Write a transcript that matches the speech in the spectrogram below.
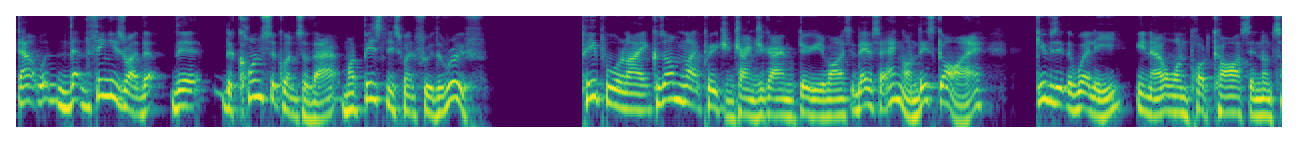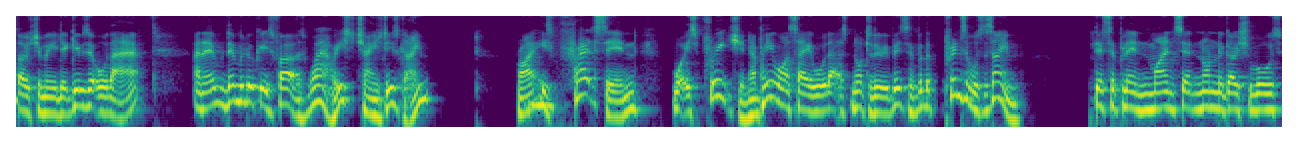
that, that the thing is, right, that the the consequence of that, my business went through the roof. People were like, because I'm like preaching, change your game, do your mind. They would say, hang on, this guy gives it the welly, you know, on podcasts and on social media, gives it all that. And then, we look at his photos. Wow, he's changed his game, right? He's practicing what he's preaching. And people want to say, well, that's not to do with business, but the principle's the same discipline, mindset, non negotiables,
